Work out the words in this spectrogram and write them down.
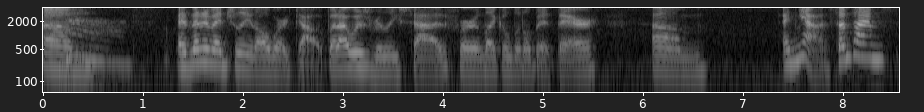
um and then eventually it all worked out, but I was really sad for like a little bit there. Um and yeah, sometimes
